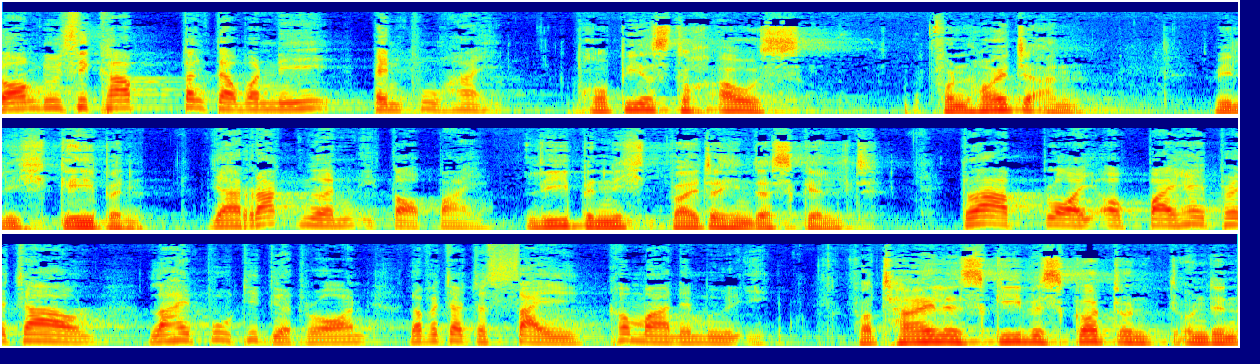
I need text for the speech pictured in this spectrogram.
ลองดูสิครับ ตั้งแต่วันนี้เป็นผู้ให้ Probier's doch aus. Von heute an will ich geben. อย่ารักเงินอีกต่อไป Liebe nicht weiterhin das Geld. กล้าปล่อยออกไปให้พระเจ้า และให้ผู้ที่เดือดร้อน แล้วพระเจ้าจะใส่เข้ามาในมืออีก Verteile es, gib es Gott und, und den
